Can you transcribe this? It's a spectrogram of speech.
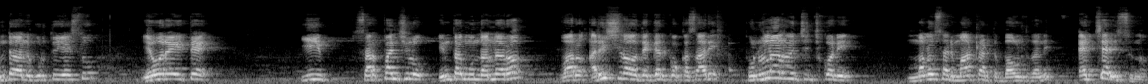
ఉంటుందని గుర్తు చేస్తూ ఎవరైతే ఈ సర్పంచులు ఇంతకుముందు అన్నారో వారు హరీష్ రావు దగ్గరికి ఒకసారి పునరాలోచించుకొని మరోసారి మాట్లాడితే బాగుంటుందని హెచ్చరిస్తున్నాం.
